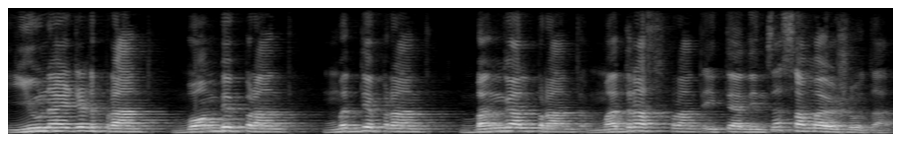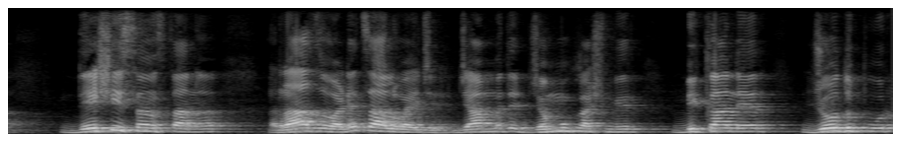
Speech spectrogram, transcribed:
युनायटेड प्रांत बॉम्बे प्रांत मध्य प्रांत बंगाल प्रांत मद्रास प्रांत इत्यादींचा समावेश होता. देशी संस्थानं राजवाडे चालवायचे ज्यामध्ये जम्मू काश्मीर बिकानेर जोधपूर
